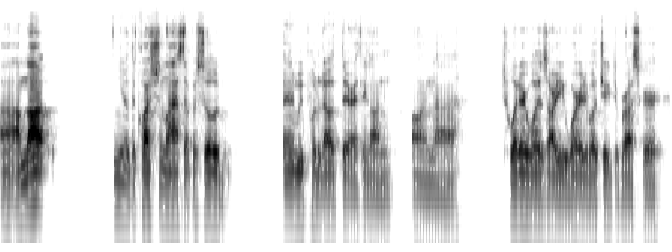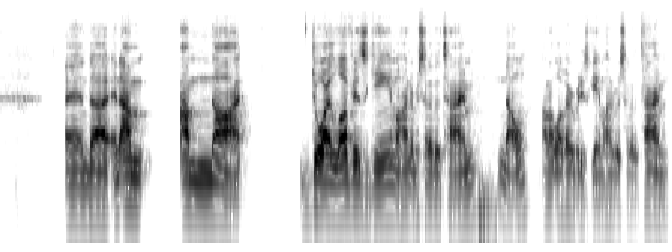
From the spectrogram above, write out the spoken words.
uh, I'm not, you know, the question last episode, and we put it out there. I think on on uh, Twitter was, "Are you worried about Jake DeBrusker?" And uh, and I'm I'm not. Do I love his game 100% of the time? No, I don't love everybody's game 100% of the time.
